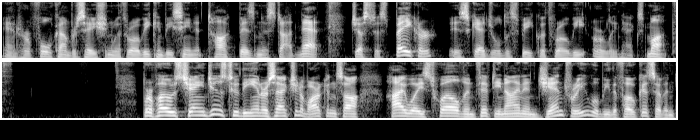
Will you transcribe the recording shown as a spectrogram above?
and her full conversation with Roby can be seen at talkbusiness.net. Justice Baker is scheduled to speak with Roby early next month. Proposed changes to the intersection of Arkansas Highways 12 and 59 in Gentry will be the focus of an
